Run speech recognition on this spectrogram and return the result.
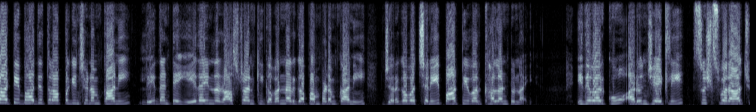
పార్టీ బాధ్యతలు అప్పగించడం కానీ లేదంటే ఏదైనా రాష్ట్రానికి గవర్నర్గా పంపడం కానీ జరగవచ్చని పార్టీ వర్గాలంటున్నాయి. ఇదివరకు అరుణ్ జైట్లీ సుష్స్వరాజ్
